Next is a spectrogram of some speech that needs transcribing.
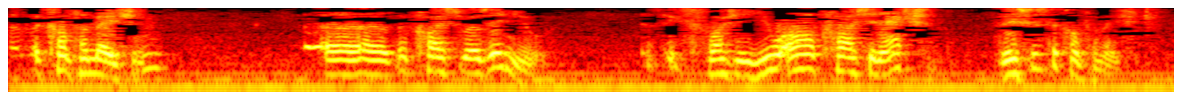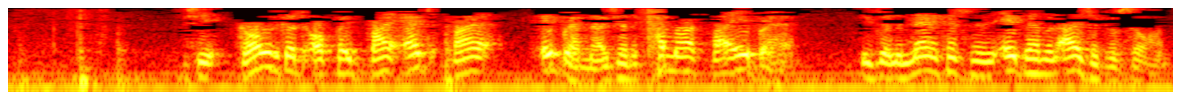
the confirmation uh, that Christ was in you. It's confirmation you are Christ in action. This is the confirmation. You see, God is going to operate by, by Abraham now. He's going to come out by Abraham. He's going to manifest in Abraham and Isaac and so on.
